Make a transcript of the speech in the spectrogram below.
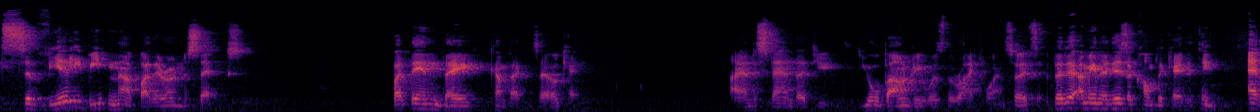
severely beaten up by their own mistakes. But then they come back and say, okay, I understand that you, your boundary was the right one. So it's, but it, I mean, it is a complicated thing. At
